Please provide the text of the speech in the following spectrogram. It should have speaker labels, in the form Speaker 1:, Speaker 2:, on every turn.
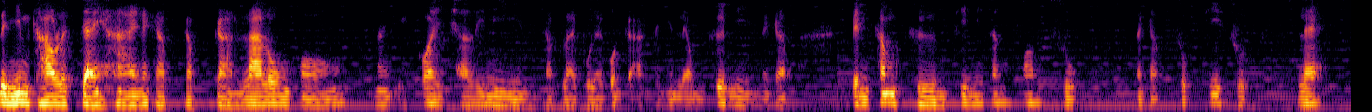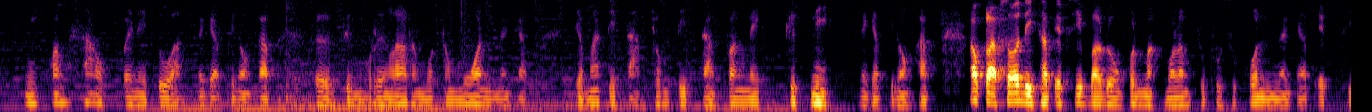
Speaker 1: ได้ยินข่าวและใจหายนะครับกับการล่าลงของนางเอกก้อยชาลินีนะครับหลายผู้หลายคนก็อาจจะเห็นแล้วเมื่อคืนนี้นะครับ เป็นค่ำคืนที่มีทั้งความสุขนะครับสุขที่สุดและมีความเศร้าไปในตัวนะครับพี่น้องครับเออซึ่งเรื่องเล่าทั้งหมดทั้งมวลนะครับ เดี๋ยวมาติดตามชมติดตามฟังในคลิปนี้นะครับพี่น้องครับ เอากลับสวัสดีครับ FC บาวดงคนหมักมอลำสุภูสุคนนะครับ FC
